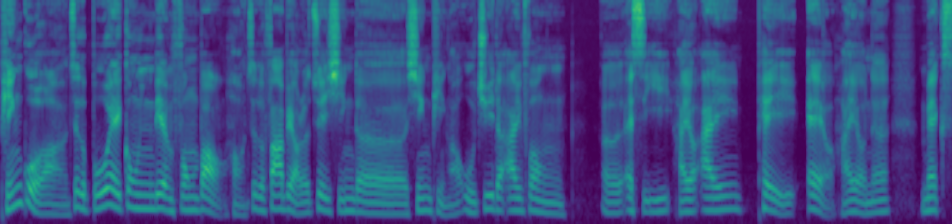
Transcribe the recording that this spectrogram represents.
苹果啊这个不畏供应链风暴，哈这个发表了最新的新品啊，五 G 的 iPhone 呃 SE，还有 iPad Air，还有呢 Max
